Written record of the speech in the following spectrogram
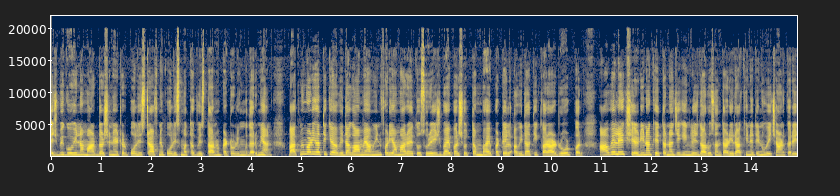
એચબી ગોહિલના માર્ગદર્શન હેઠળ પોલીસ સ્ટાફને પોલીસ મથક વિસ્તારમાં પેટ્રોલિંગ દરમિયાન બાતમી મળી હતી કે અવિદા ગામે અમીન ફળિયામાં રહેતો સુરેશભાઈ પરસોત્તમભાઈ પટેલ અવિદાથી કરાડ રોડ પર આવેલ એક શેરડીના ખેતર નજીક ઇંગ્લિશ દારૂ સંતાડી રાખીને તેનું વેચાણ કરે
